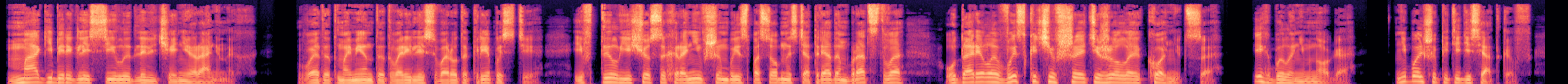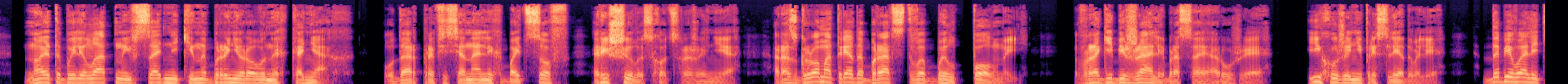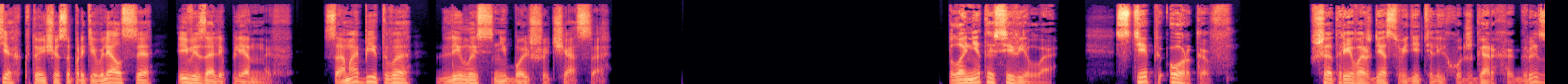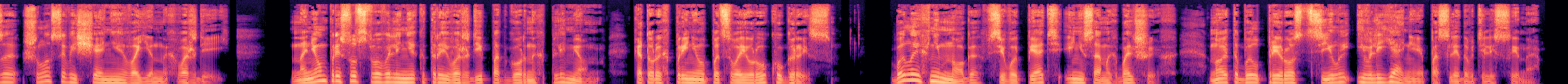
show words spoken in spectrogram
Маги берегли силы для лечения раненых. В этот момент отворились ворота крепости, и в тыл еще сохранившим боеспособность отрядом братства ударила выскочившая тяжелая конница. Их было немного, не больше пяти десятков, но это были латные всадники на бронированных конях. Удар профессиональных бойцов решил исход сражения. Разгром отряда братства был полный. Враги бежали, бросая оружие. Их уже не преследовали. Добивали тех, кто еще сопротивлялся, и вязали пленных. Сама битва длилась не больше часа. Планета Севилла. Степь орков. В шатре вождя свидетелей Худжгарха Грыза шло совещание военных вождей. На нем присутствовали некоторые вожди подгорных племен, которых принял под свою руку Грыз. Было их немного, всего пять и не самых больших, но это был прирост силы и влияния последователей сына.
